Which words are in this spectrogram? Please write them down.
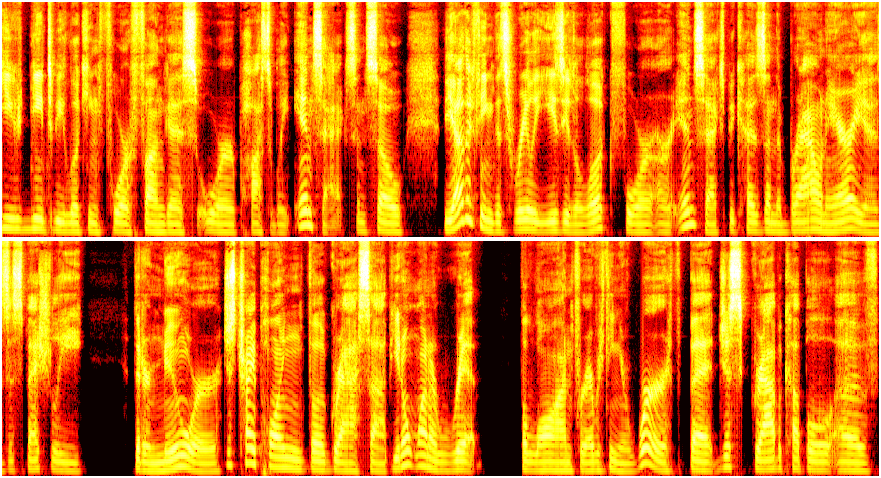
you need to be looking for fungus or possibly insects. And so the other thing that's really easy to look for are insects because in the brown areas, especially that are newer, just try pulling the grass up. You don't want to rip the lawn for everything you're worth, but just grab a couple of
